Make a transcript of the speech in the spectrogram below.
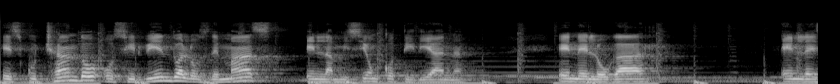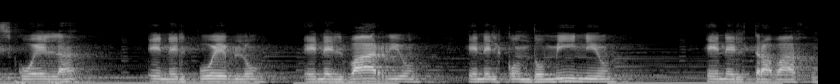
escuchando o sirviendo a los demás en la misión cotidiana, en el hogar, en la escuela, en el pueblo, en el barrio, en el condominio, en el trabajo.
